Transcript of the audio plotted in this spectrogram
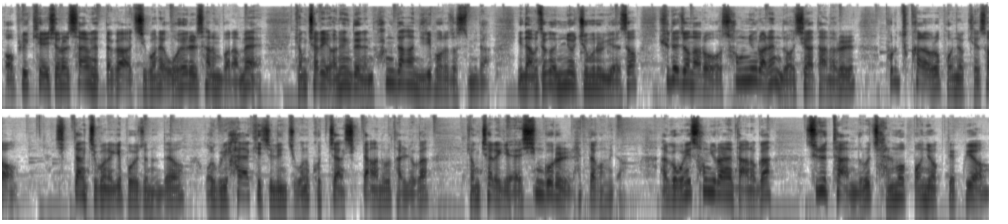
어플리케이션을 사용했다가 직원의 오해를 사는 바람에 경찰에 연행되는 황당한 일이 벌어졌습니다. 이 남성은 음료 주문을 위해서 휴대전화로 석류라는 러시아 단어를 포르투갈어로 번역해서 식당 직원에게 보여줬는데요. 얼굴이 하얗게 질린 직원은 곧장 식당 안으로 달려가 경찰에게 신고를 했다고 합니다. 알고 보니 석류라는 단어가 수류탄으로 잘못 번역됐고요.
